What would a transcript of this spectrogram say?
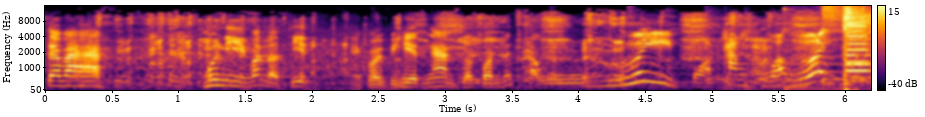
แต่ว่ามื้อนี้วันอาทิตย์ให้คอยไปเฮ็ดงานสักวันเด้อเทาเฮ้ยปอดทางหัวเอ้ยนั่น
